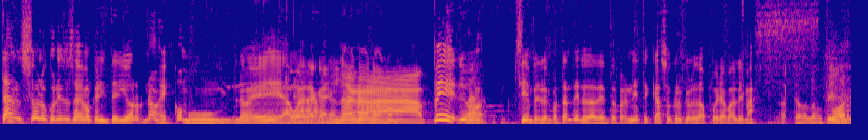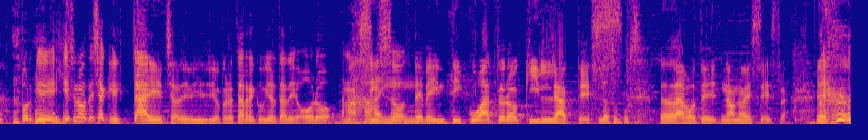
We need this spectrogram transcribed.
Tan solo con eso sabemos que el interior no es común, no es agua de la caña. no, no, no, no. Pero No. Siempre lo importante es lo de adentro, pero en este caso creo que lo de afuera vale más. Hasta ver la botella. Porque es una botella que está hecha de vidrio, pero está recubierta de oro macizo Ay. de 24 quilates. Lo supuse. La botella, no, no es esa.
